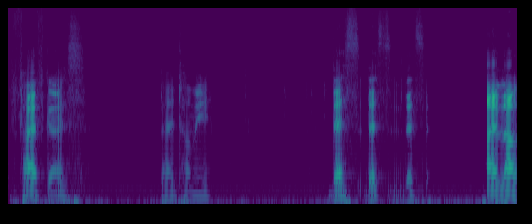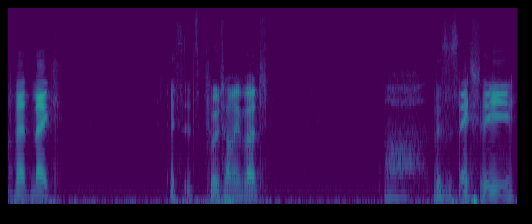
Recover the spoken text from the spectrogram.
Five guys behind Tommy. That's that's that's. I love that. Like, it's it's poor Tommy, but oh, this is actually.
